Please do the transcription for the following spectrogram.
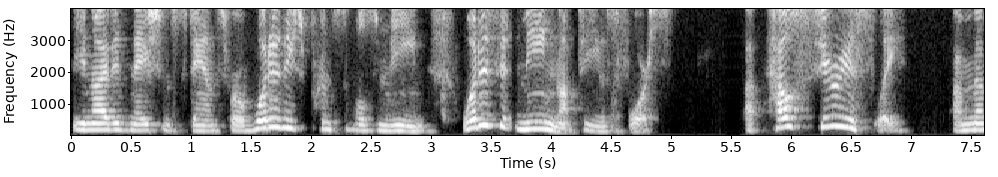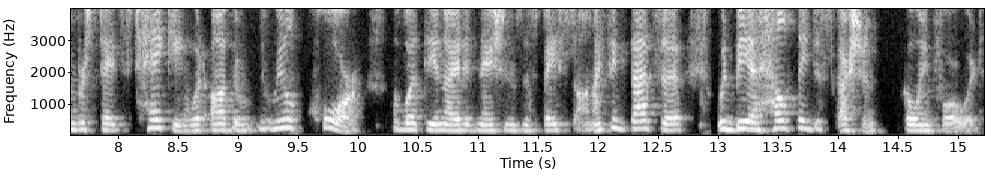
the United Nations stands for. What do these principles mean? What does it mean not to use force? Uh, how seriously are member states taking what are the, the, real core of what the United Nations is based on? I think that's a would be a healthy discussion going forward.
